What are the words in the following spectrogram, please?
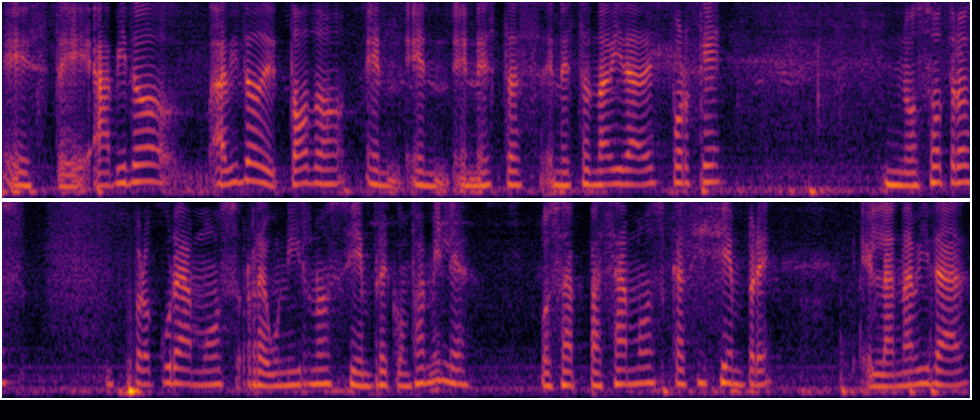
Este, ha habido, ha habido de todo en, estas, en estas navidades porque nosotros procuramos reunirnos siempre con familia. O sea, pasamos casi siempre la Navidad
